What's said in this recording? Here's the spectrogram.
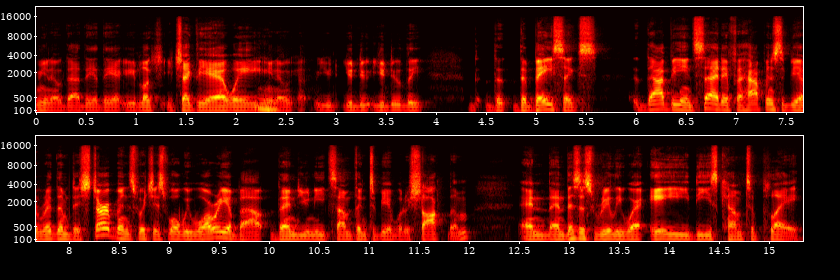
you know that the, the you look you check the airway. Mm. You know you you do you do the the the basics, that being said, if it happens to be a rhythm disturbance, which is what we worry about, then you need something to be able to shock them. And then this is really where AEDs come to play.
